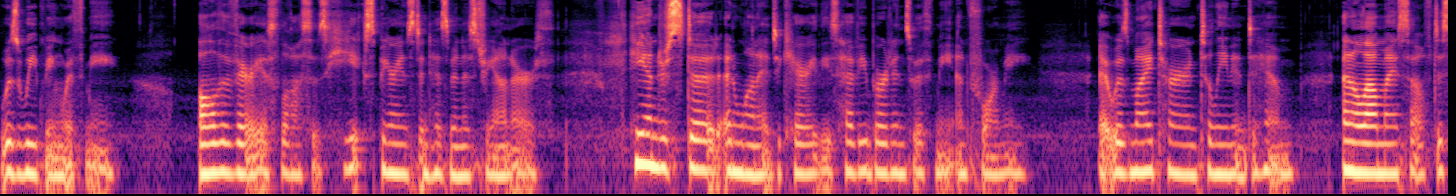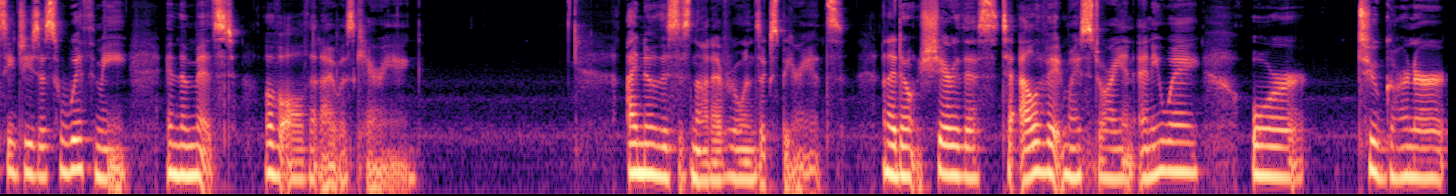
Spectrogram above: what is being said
was weeping with me, all the various losses he experienced in his ministry on earth. He understood and wanted to carry these heavy burdens with me and for me it was my turn to lean into Him and allow myself to see Jesus with me in the midst of all that I was carrying. I know this is not everyone's experience, and I don't share this to elevate my story in any way or to garner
